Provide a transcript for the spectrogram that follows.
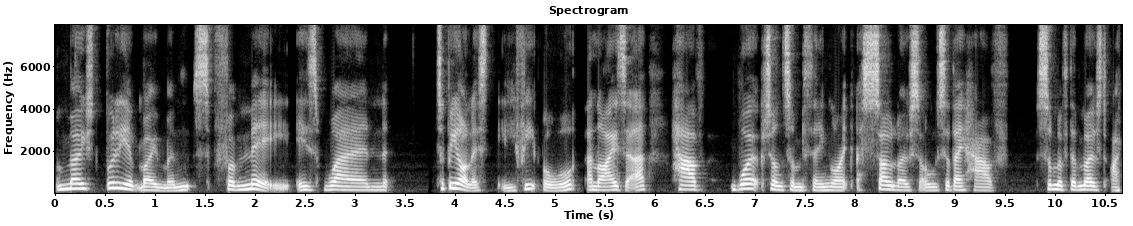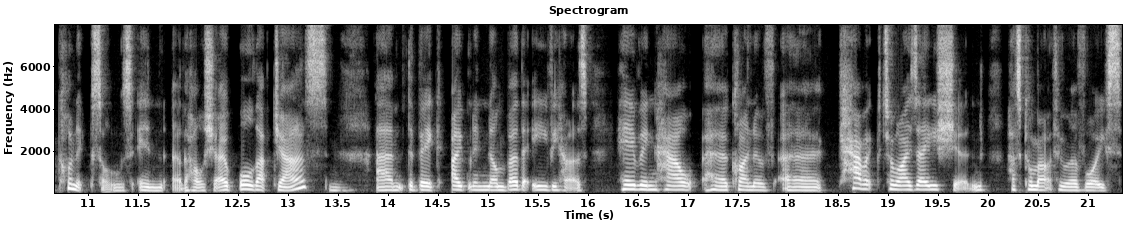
most brilliant moments for me is when, to be honest, Evie or Eliza have worked on something like a solo song. So they have some of the most iconic songs in uh, the whole show, all that jazz, Mm. um, the big opening number that Evie has, hearing how her kind of uh, characterization has come out through her voice,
